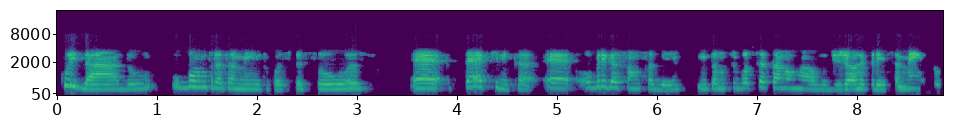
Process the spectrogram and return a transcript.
cuidado, o bom tratamento com as pessoas, é, técnica é obrigação saber. Então, se você está no ramo de georreferenciamento,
